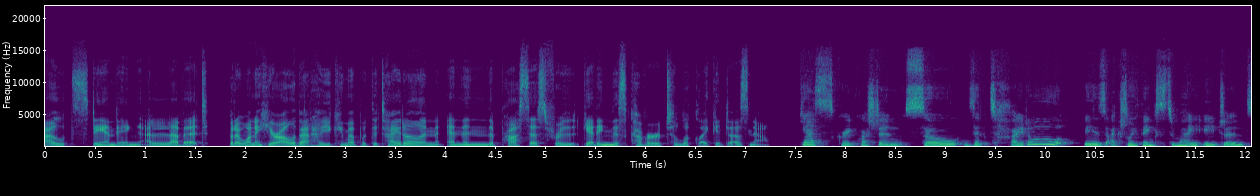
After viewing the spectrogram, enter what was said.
outstanding. I love it. But I want to hear all about how you came up with the title and, and then the process for getting this cover to look like it does now. Yes, great question. So the title is actually thanks to my agent.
